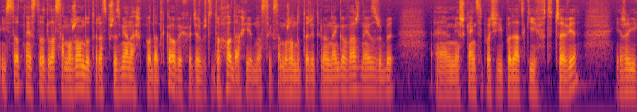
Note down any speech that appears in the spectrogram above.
istotne jest to dla samorządu teraz przy zmianach podatkowych, chociażby czy dochodach jednostek samorządu terytorialnego, ważne jest, żeby e, mieszkańcy płacili podatki w Tczewie. Jeżeli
